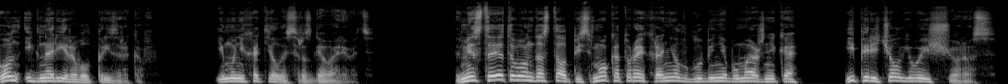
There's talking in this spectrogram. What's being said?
Он игнорировал призраков. Ему не хотелось разговаривать. Вместо этого он достал письмо, которое хранил в глубине бумажника, и перечел его еще раз.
